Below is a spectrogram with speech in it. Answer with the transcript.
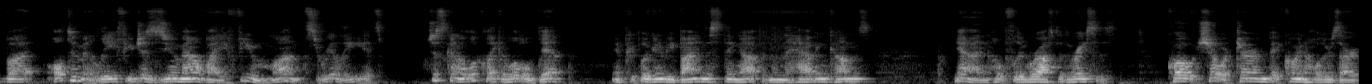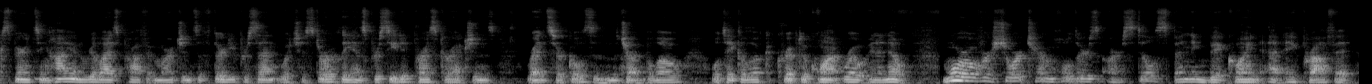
but ultimately, if you just zoom out by a few months, really, it's just going to look like a little dip, and people are going to be buying this thing up, and then the halving comes. Yeah, and hopefully we're off to the races. Quote, short-term Bitcoin holders are experiencing high unrealized profit margins of 30%, which historically has preceded price corrections. Red circles in the chart below. We'll take a look. CryptoQuant wrote in a note. Moreover, short-term holders are still spending Bitcoin at a profit,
